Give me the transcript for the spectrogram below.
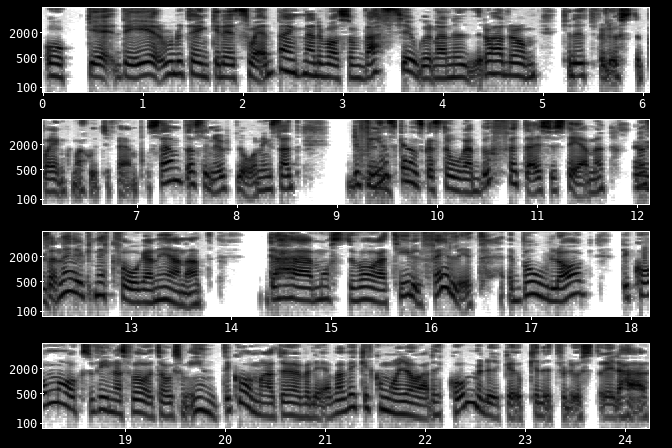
Och det, om du tänker dig Swedbank när det var som värst 2009, då hade de kreditförluster på 1,75% av sin utlåning. Så att det mm. finns ganska stora buffertar i systemet. Men mm. sen är ju knäckfrågan igen att det här måste vara tillfälligt. Bolag, det kommer också finnas företag som inte kommer att överleva, vilket kommer att göra att det kommer dyka upp kreditförluster i det här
